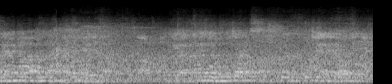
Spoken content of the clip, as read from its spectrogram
没有办法就是还是对但是我们知持续是福建的东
